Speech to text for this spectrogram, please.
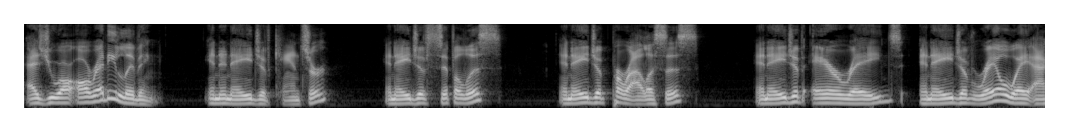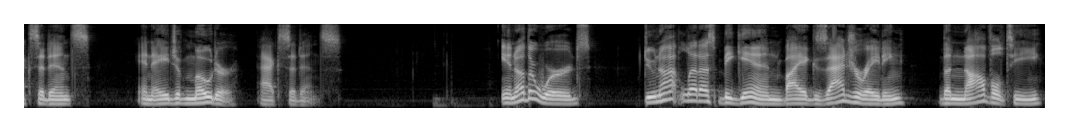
as you are already living in an age of cancer, an age of syphilis, an age of paralysis, an age of air raids, an age of railway accidents, an age of motor accidents. In other words, do not let us begin by exaggerating the novelty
